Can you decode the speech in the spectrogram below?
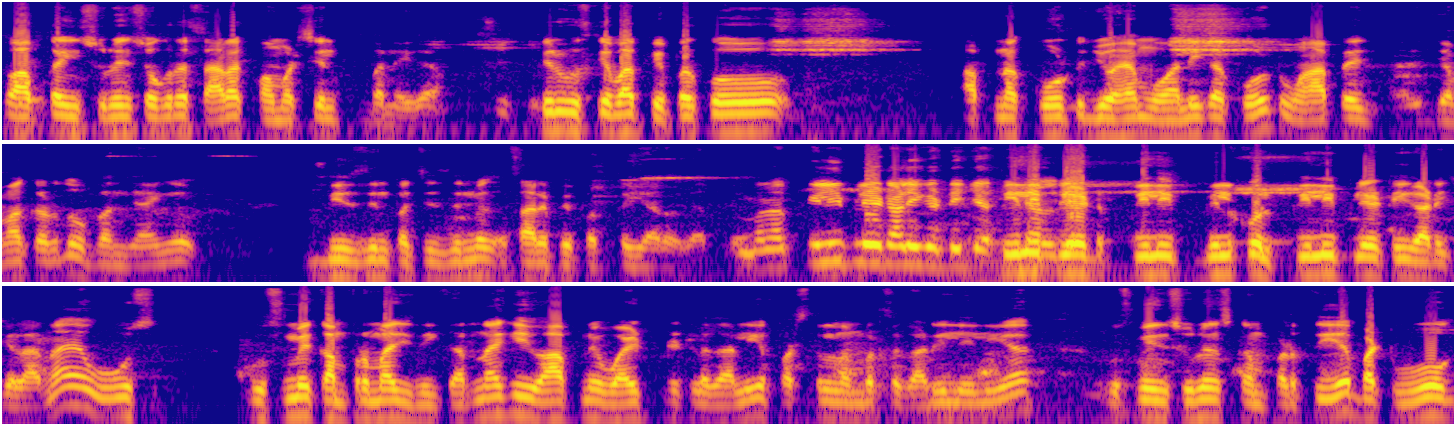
तो आपका इंश्योरेंस वगैरह सारा कॉमर्शियल बनेगा। फिर उसके बाद पेपर को अपना कोर्ट जो है मोहाली का कोर्ट वहाँ पे जमा कर दो बन जाएँगे। बीस दिन पच्चीस दिन में सारे पेपर तैयार हो जाते हैं। मतलब पीली प्लेट वाली गड्डी पीली प्लेट पीली बिल्कुल पीली प्लेट ही गाड़ी चलाना है। उस उसमें कंप्रोमाइज़ नहीं करना है कि आपने व्हाइट प्लेट लगा लिया पर्सनल नंबर से गाड़ी ले लिया उसमें इंश्योरेंस कम पड़ती है बट वो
